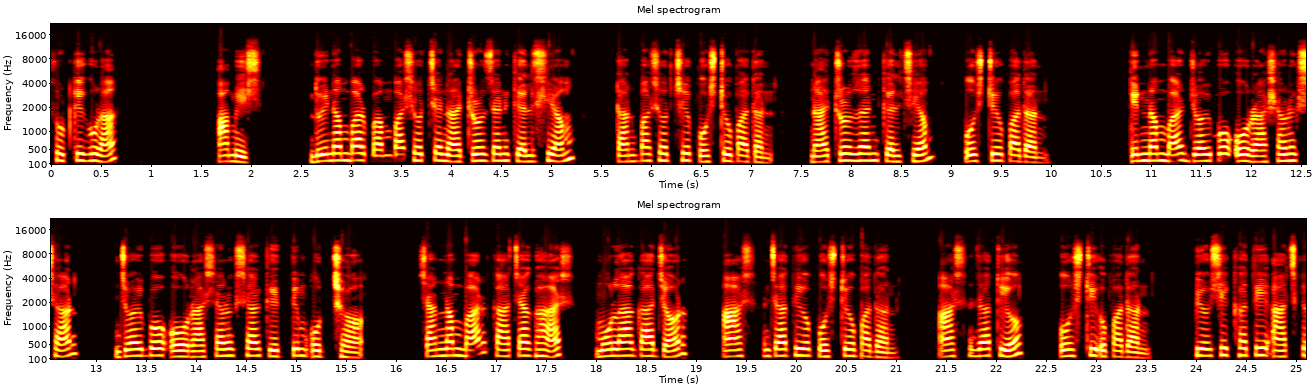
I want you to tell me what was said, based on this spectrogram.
শুটকি গুঁড়া। আমিষ। দুই নাম্বার, বাম পাশে হচ্ছে নাইট্রোজেন, ক্যালসিয়াম, ডান পাশে হচ্ছে পুষ্টি উপাদান নাইট্রোজেন, ক্যালসিয়াম পুষ্টি উপাদান তিন নাম্বার, জৈব ও রাসায়নিক সার। জৈব ও রাসায়নিক সার কৃত্রিম উৎস। চার নাম্বার, কাঁচা ঘাস, মূলা, গাজর, আঁশ জাতীয় পুষ্টি উপাদান আঁশ জাতীয় পুষ্টি উপাদান প্রিয় শিক্ষার্থী, আজকে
